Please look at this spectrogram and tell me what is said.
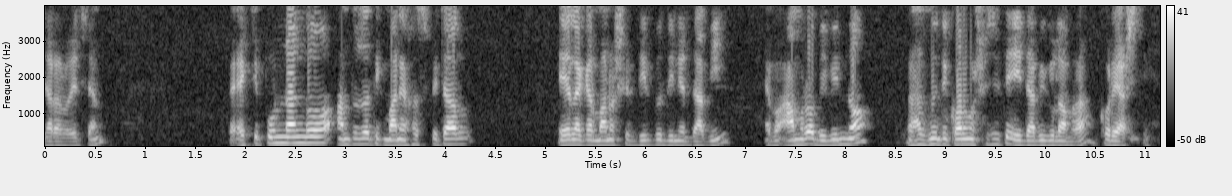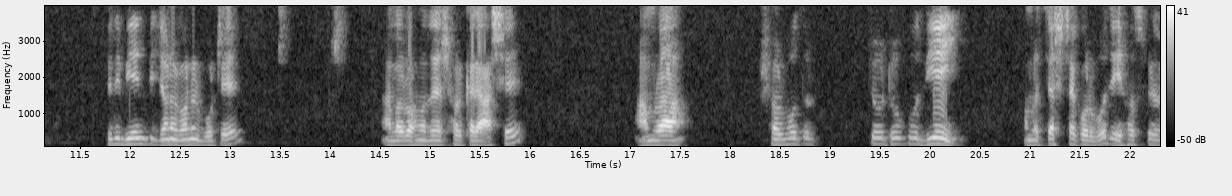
যারা রয়েছেন। একটি পূর্ণাঙ্গ আন্তর্জাতিক মানে হসপিটাল এলাকার মানুষের দীর্ঘদিনের দাবি এবং আমরাও বিভিন্ন রাজনৈতিক কর্মসূচিতে এই দাবিগুলো আমরা করে আসছি। যদি বিএনপি জনগণের ভোটে আল্লাহ রহমদের সরকারে আসে, আমরা সর্বোচ্চটুকু দিয়েই আমরা চেষ্টা করব যে এই হসপিটাল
